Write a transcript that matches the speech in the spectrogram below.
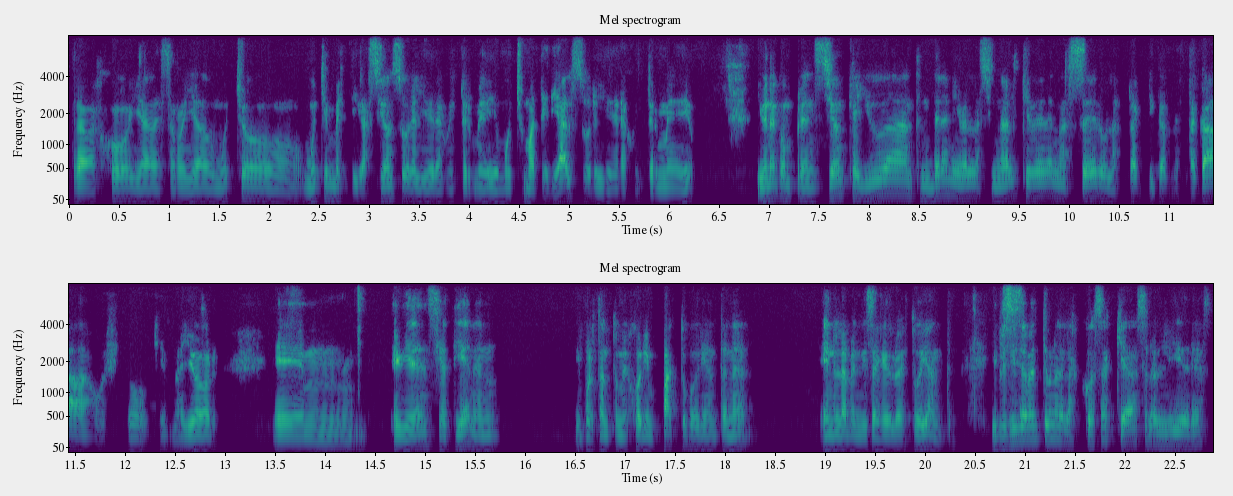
Trabajó y ha desarrollado mucho, mucha investigación sobre el liderazgo intermedio, mucho material sobre el liderazgo intermedio y una comprensión que ayuda a entender a nivel nacional qué deben hacer o las prácticas destacadas o esto que mayor em, evidencia tienen y por tanto mejor impacto podrían tener en el aprendizaje de los estudiantes. Y precisamente una de las cosas que hacen los líderes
